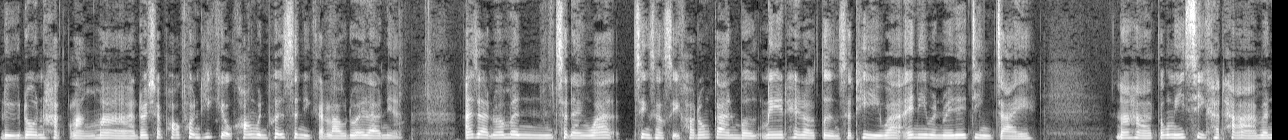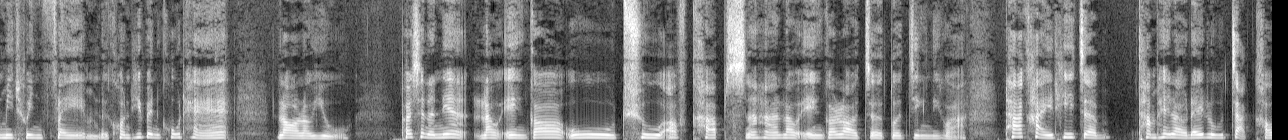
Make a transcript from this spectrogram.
หรือโดนหักหลังมา โดยเฉพาะคนที่เกี่ยวข้องเป็นเพื่อนสนิทกับเราด้วยแล้วเนี่ย อาจารย์ว่ามันแสดงว่าสิ่งศักดิ์สิทธิ์เขาต้องการเบิกเนตรให้เราตื่นสักทีว่าไอ้นี่มันไม่ได้จริงใจนะคะตรงนี้สีคาถามันมีทวินเฟลมหรือคนที่เป็นคู่แท้รอเราอยู่ เพราะฉะนั้นเนี่ย เราเองก็อู้ True of Cups นะคะ เราเองก็รอเจอตัวจริงดีกว่า ถ้าใครที่จะ ทำให้เราได้รู้จักเขา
